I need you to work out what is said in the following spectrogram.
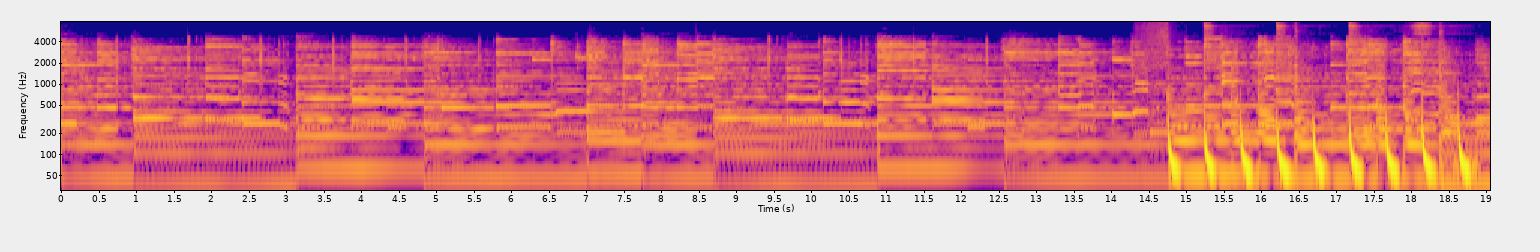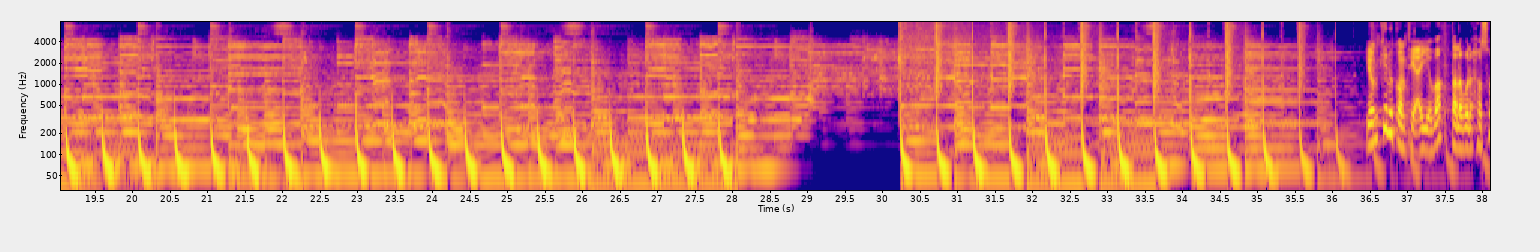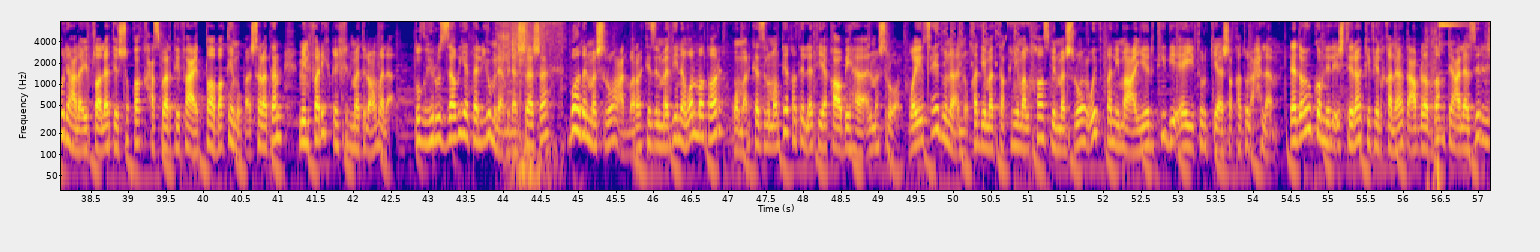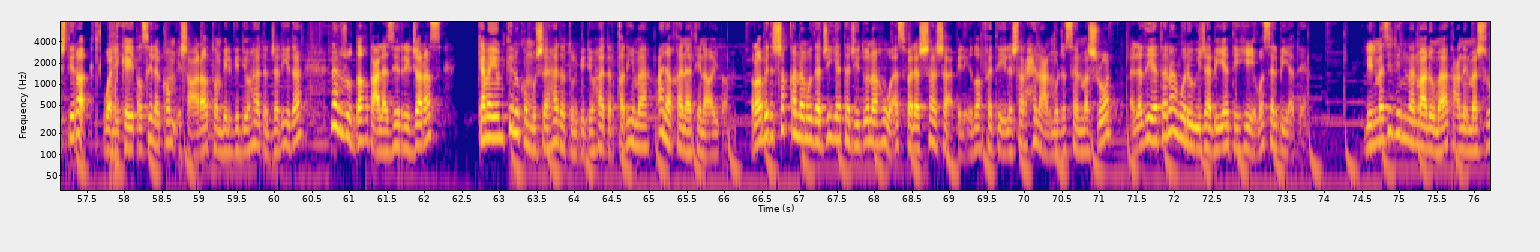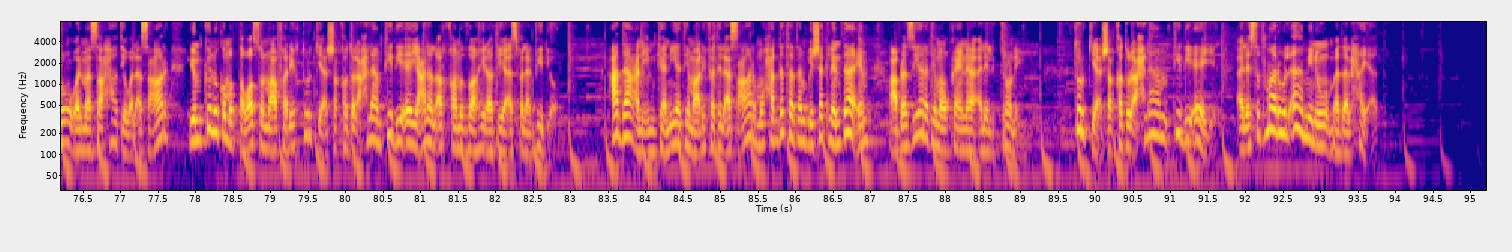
يمكنكم في أي وقت طلب الحصول على إطلالات الشقق حسب ارتفاع الطابق مباشرة من فريق خدمة العملاء. تظهر الزاوية اليمنى من الشاشة بعد المشروع عن مراكز المدينة والمطار ومركز المنطقة التي يقع بها المشروع. ويسعدنا أن نقدم التقييم الخاص بالمشروع وفقا لمعايير تي دي اي تركيا شقة الأحلام. ندعوكم للاشتراك في القناة عبر الضغط على زر الاشتراك. ولكي تصلكم إشعارات بالفيديوهات الجديدة نرجو الضغط على زر جرس كما يمكنكم مشاهدة الفيديوهات القديمة على قناتنا أيضا. رابط الشقة النموذجية تجدونه أسفل الشاشة بالإضافة إلى شرح عن مجسم المشروع الذي يتناول إيجابياته وسلبياته للمزيد من المعلومات عن المشروع والمساحات والأسعار يمكنكم التواصل مع فريق تركيا شقة الأحلام تي دي اي على الأرقام الظاهرة أسفل الفيديو. عدا عن إمكانية معرفة الأسعار محدثة بشكل دائم عبر زيارة موقعنا الإلكتروني. تركيا شقة الأحلام تي دي اي الاستثمار الآمن مدى الحياة.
